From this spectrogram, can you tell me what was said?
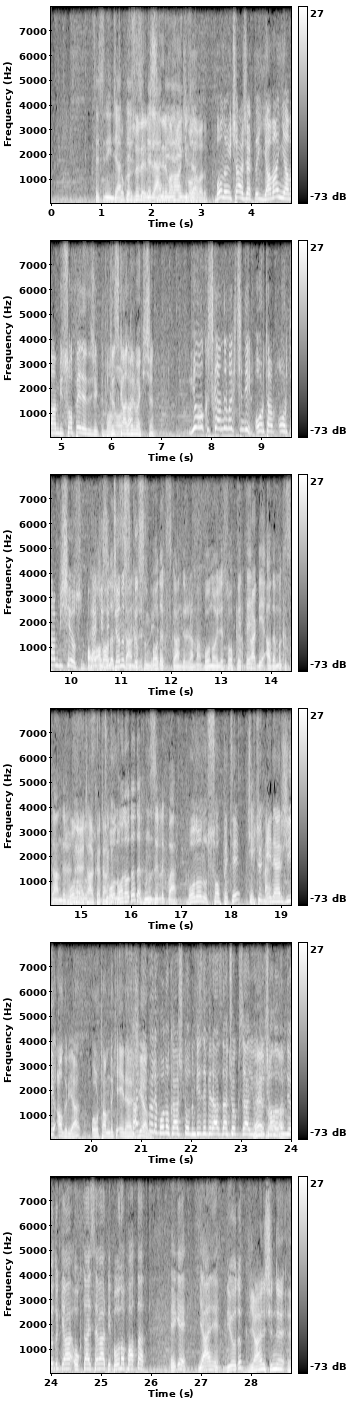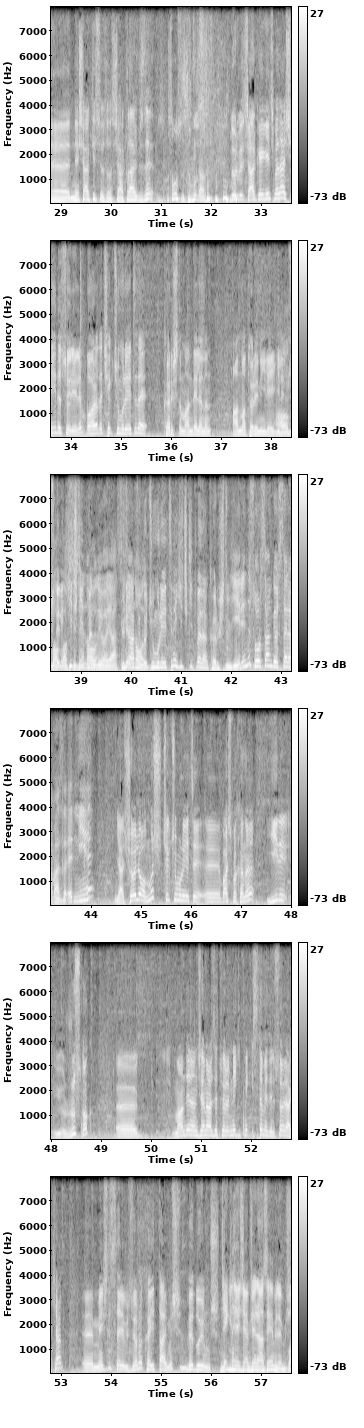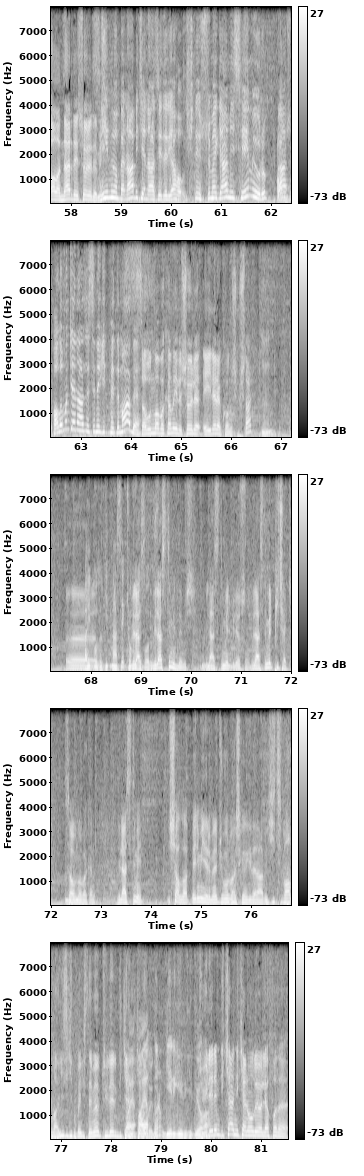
Sesini inceltti. Çok özür dilerim sinirime hakim güzel. olamadım. Bono'yu çağıracaktı. Yavan yavan bir sohbet edecekti Bono Kıskandırmak için. orada. Yok kıskandırmak için değil. Ortam ortam bir şey olsun. O- Herkesin canı sıkılsın diye. O da kıskandırır ama Bono ile sohbette Ya bırak. bir adamı kıskandırır. Bono'nun- Evet, hakikaten. Çünkü Bono- Bono'da da hınzırlık var. Bono'nun sohbeti Çekinmem. bütün enerjiyi alır ya. Ortamdaki Sen enerjiyi niye alır. böyle Bono karşıtı oldun? Biz de birazdan çok güzel YouTube Evet, çalalım vallahi. diyorduk ya. Oktay sever bir Bono patlat. Ege yani diyorduk. Yani şimdi e, ne şarkı istiyorsanız şarkılar bizde sonsuz. Dur bir şarkıya geçmeden şeyi de söyleyelim. Bu arada Çek Cumhuriyeti de karıştı Mandela'nın anma töreniyle ilgili. Allah Üstelik Allah, hiç size ne gitmeden. oluyor ya? Size Güney ne Afrika? Cumhuriyeti'ne hiç gitmeden karıştı. Yerini sorsan gösteremezler. E niye? Ya şöyle olmuş. Çek Cumhuriyeti e, Başbakanı Yiri Rusnok e, Mandela'nın cenaze törenine gitmek istemediğini söylerken e, meclis televizyonu kayıttaymış Hmm. ve duyulmuş. ne gideceğim cenazeye mi demiş. Valla neredeyse öyle demiş. Sevmiyorum ben abi cenazeleri ya. İşte üstüme gelmeyin sevmiyorum. Ben Abicim- halamın cenazesine gitmedim abi. Savunma Bakanı ile şöyle eğilerek konuşmuşlar. Ee, Ayıp olur. Gitmezsek çok Vlas, ayıp olur. Vlastimil demiş. Vlastimil biliyorsunuz. Vlastimil Piçek. Savunma Bakanı. Vlastimil. İnşallah benim yerime Cumhurbaşkanı gider abi. Hiç vallahi hiç gitmek istemiyorum. Tüylerim diken Ay- diken oluyor. ayaklarım geri geri gidiyor. Tüylerim diken diken oluyor lafını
